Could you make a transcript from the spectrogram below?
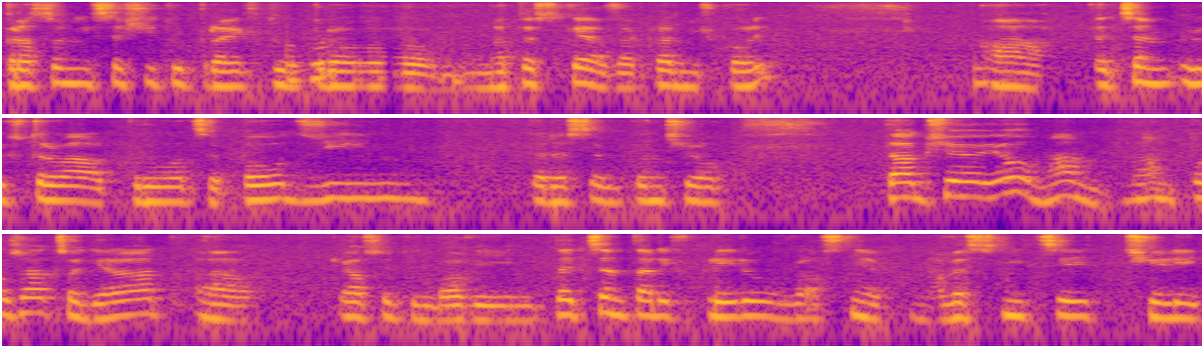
pracovních sešitů projektů uh-huh. pro mateřské a základní školy. A teď jsem ilustroval průvodce Podzím, které se ukončilo. Takže jo, mám, mám pořád co dělat a já se tím bavím. Teď jsem tady v klidu vlastně na vesnici, čili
